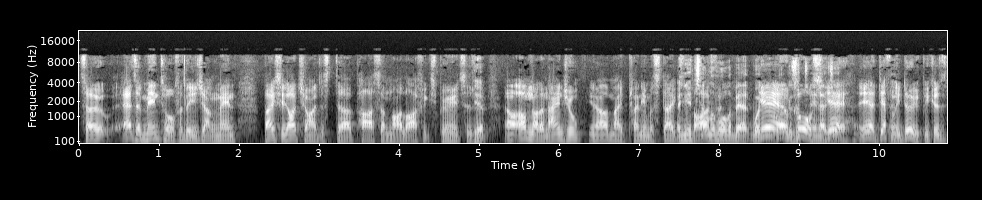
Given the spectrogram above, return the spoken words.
So, as a mentor for these young men, basically, I try and just uh, pass on my life experiences. Yep. I'm not an angel, you know. I've made plenty of mistakes. And you tell them all about what you yeah, were like of course, teenager? Yeah, yeah, definitely do because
